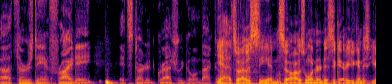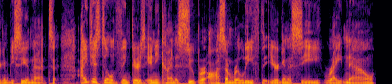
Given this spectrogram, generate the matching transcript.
uh, Thursday and Friday, it started gradually going back up. Yeah, that's what I was seeing. So I was wondering, is it, are you going to you're going to be seeing that? I just don't think there's any kind of super awesome relief that you're going to see right now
